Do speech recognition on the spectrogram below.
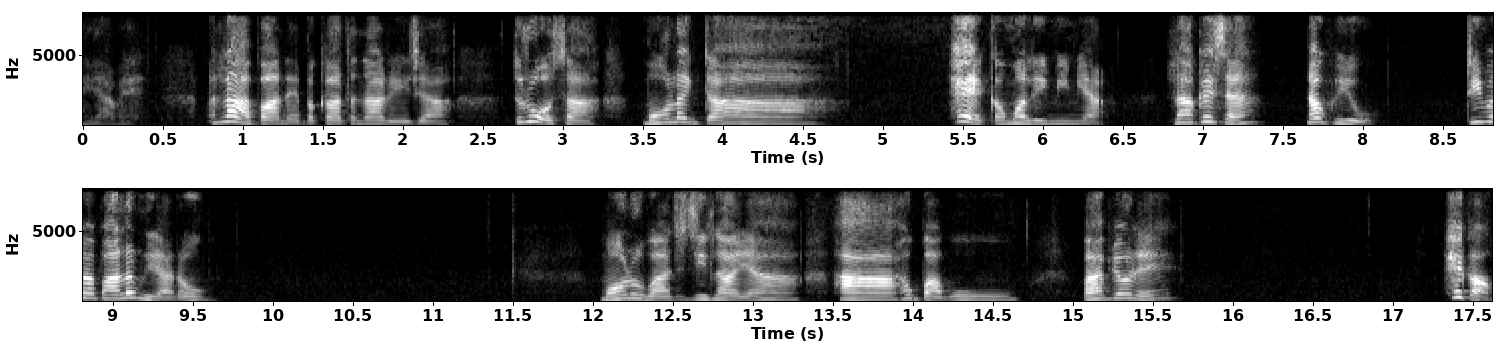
နေတာပဲအလှပနဲ့ပကာသနာတွေကြားသူတို့အစားမောလိုက်တာဟဲ့ကောင်မလေးမိမြလာခဲ့စမ်းနောက်ဖီးကိုဒီမှာဘာလုပ်နေတာတော့မောလို့ပါကြီးကြီးလှရဟာဟုတ်ပါဘူးဘာပြောတယ် ဟဲ့ကောင်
